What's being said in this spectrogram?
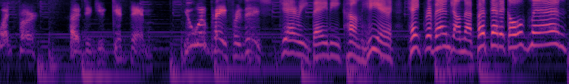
What for? How did you get them? You will pay for this. Jerry, baby, come here. Take revenge on that pathetic old man.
